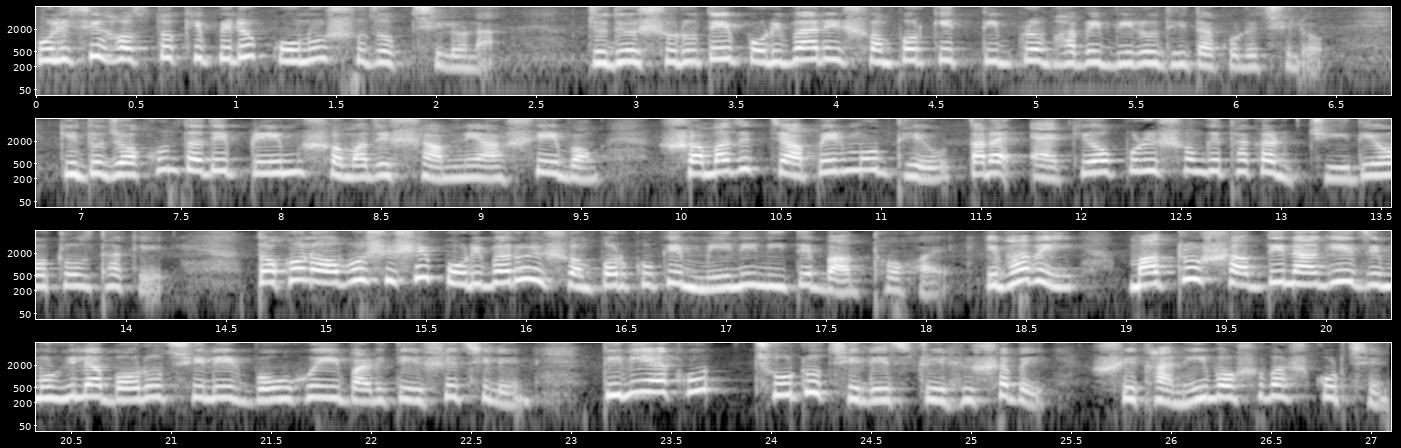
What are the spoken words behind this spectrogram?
পুলিশি হস্তক্ষেপেরও কোনো সুযোগ ছিল না। যদিও শুরুতেই পরিবার এই সম্পর্কে তীব্রভাবে বিরোধিতা করেছিল। কিন্তু যখন তাদের প্রেম সমাজের সামনে আসে এবং সামাজিক চাপের মধ্যেও তারা একে অপরের সঙ্গে থাকার জেদে অটল থাকে, তখন অবশেষে পরিবারও এই সম্পর্ককে মেনে নিতে বাধ্য হয়। এভাবেই মাত্র সাত দিন আগে যে মহিলা বড় ছেলের বউ হয়ে বাড়িতে এসেছিলেন, তিনি এখন ছোট ছেলে স্ত্রী হিসাবে সেখানেই বসবাস করছেন।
